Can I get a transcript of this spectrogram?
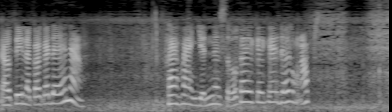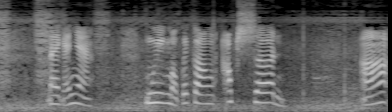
Đầu tiên là coi cái đế nè. Phan phan dịnh này sửa cái cái cái đế con ốc. Đây cả nhà. Nguyên một cái con ốc sên. Đó.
